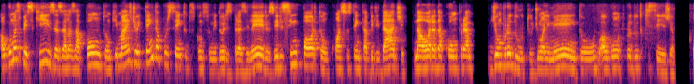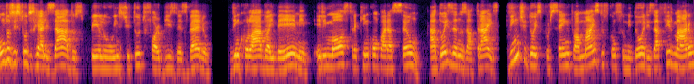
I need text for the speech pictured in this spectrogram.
Algumas pesquisas elas apontam que mais de 80% dos consumidores brasileiros eles se importam com a sustentabilidade na hora da compra de um produto, de um alimento ou algum outro produto que seja. Um dos estudos realizados pelo Institute for Business Value, vinculado à IBM, ele mostra que, em comparação a dois anos atrás, 22% a mais dos consumidores afirmaram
